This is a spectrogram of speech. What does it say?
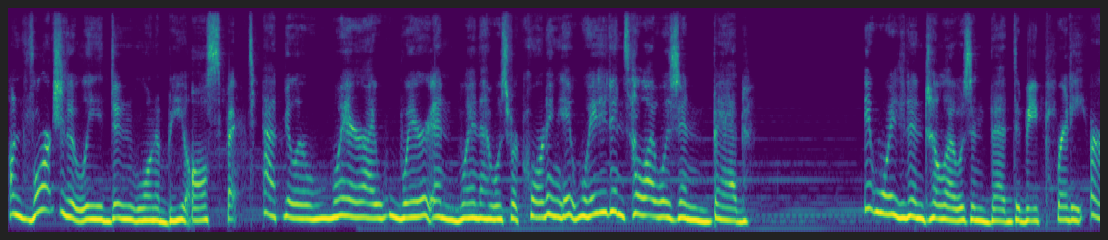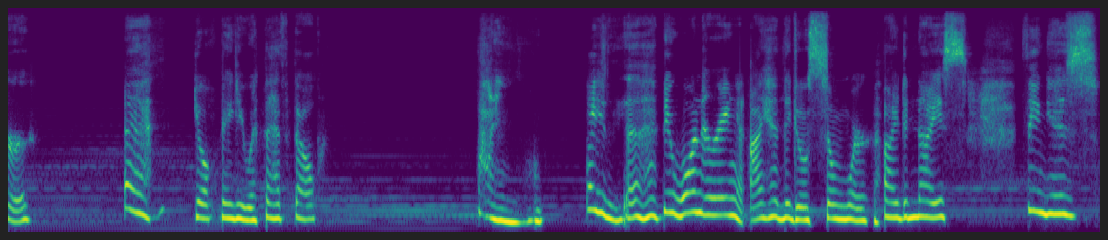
unfortunately, didn't want to be all spectacular where I, where and when I was recording. It waited until I was in bed. It waited until I was in bed to be prettier. Eh, don't figure with that though. Hey, uh, wondering, I had to go somewhere kind of nice. Thing is,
